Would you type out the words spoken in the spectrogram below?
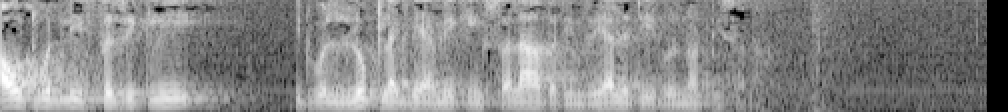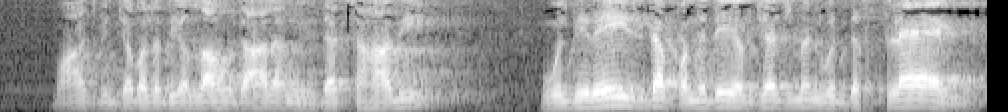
outwardly, physically it will look like they are making salah but in reality it will not be salah. Muaz bin Jabal radiallahu ta'ala who is that sahabi who will be raised up on the day of judgment with the flag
